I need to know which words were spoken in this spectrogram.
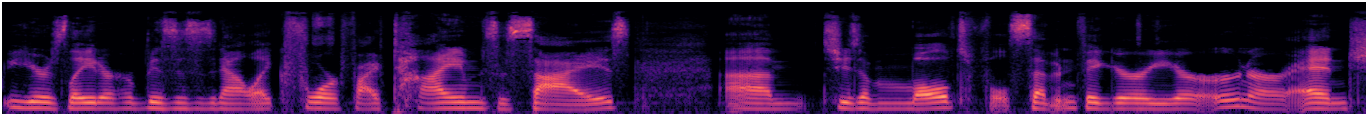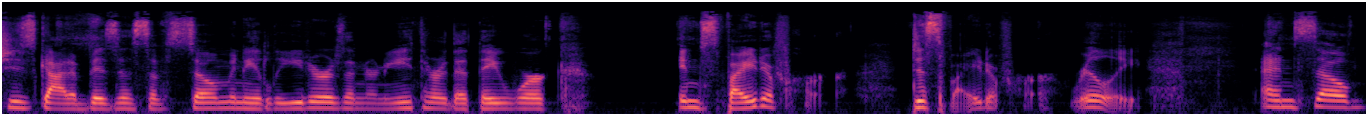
years later, her business is now like four or five times the size. Um, she's a multiple seven figure a year earner and she's got a business of so many leaders underneath her that they work in spite of her, despite of her, really. And so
